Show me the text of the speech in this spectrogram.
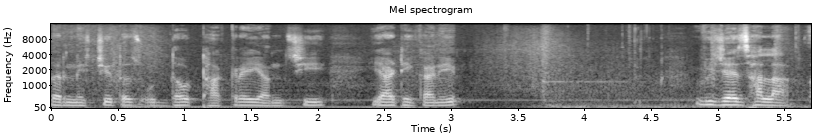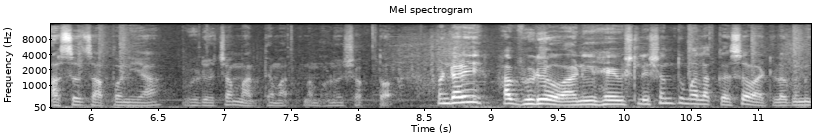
तर निश्चितच उद्धव ठाकरे यांची या ठिकाणी विजय झाला असंच आपण या व्हिडिओच्या माध्यमातून म्हणू शकतो. मंडळी हा व्हिडिओ आणि हे विश्लेषण तुम्हाला कसं वाटलं तुम्ही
